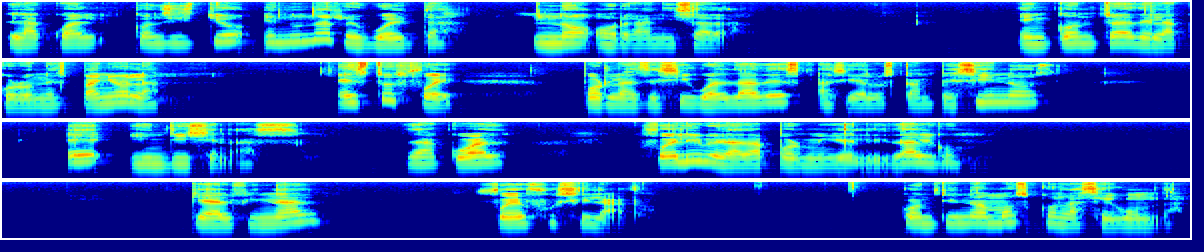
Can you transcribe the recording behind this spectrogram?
la cual consistió en una revuelta no organizada en contra de la corona española. Esto fue por las desigualdades hacia los campesinos e indígenas, la cual fue liberada por Miguel Hidalgo, que al final fue fusilado. Continuamos con la segunda,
